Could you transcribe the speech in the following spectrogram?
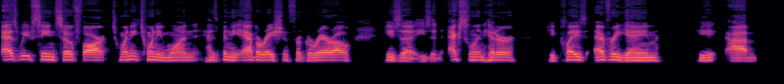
as we've seen so far, 2021 has been the aberration for Guerrero. He's a he's an excellent hitter. He plays every game. He um,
